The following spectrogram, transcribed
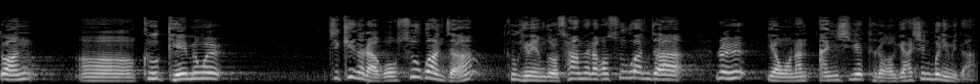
또한 어, 그 계명을 지키느라고 수고한 자, 그 계명대로 사느라고 수고한 자를 영원한 안식에 들어가게 하신 분입니다.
